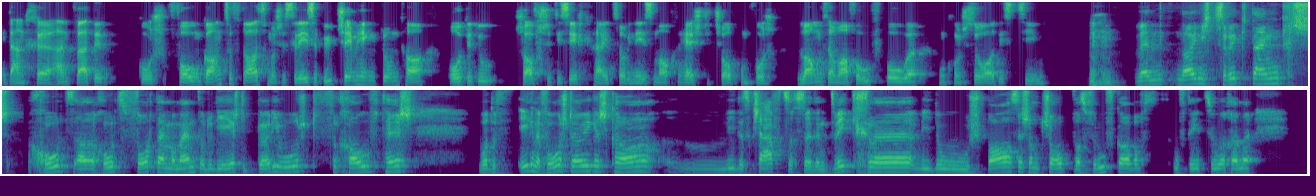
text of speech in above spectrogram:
ich denke, entweder gehst du voll und ganz auf das, musst ein riesen Budget im Hintergrund haben oder du schaffst dir die Sicherheit, so wie ich es mache, hast den Job und fährst langsam anfangen aufbauen und kommst so an dein Ziel. Mhm. Wenn du noch zurückdenkst, kurz, äh, kurz vor dem Moment, wo du die erste Currywurst verkauft hast, wo du irgendeine Vorstellung hast wie das Geschäft sich entwickeln wie du Spaß hast am Job, was für Aufgaben auf, auf dich zukommen.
